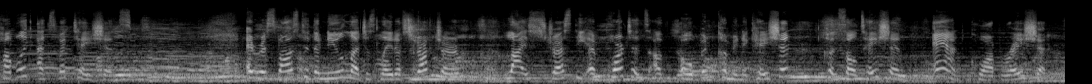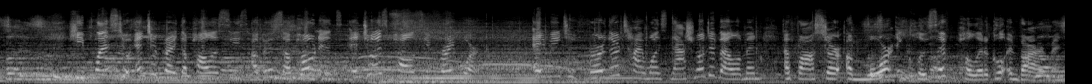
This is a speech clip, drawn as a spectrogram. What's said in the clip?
public expectations. In response to the new legislative structure, Lai stressed the importance of open communication, consultation, and cooperation. He plans to integrate the policies of his opponents into his policy framework, aiming to further Taiwan's national development and foster a more inclusive political environment.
